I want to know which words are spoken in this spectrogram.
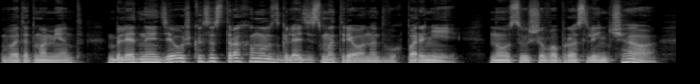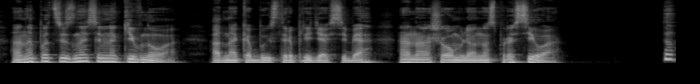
В этот момент бледная девушка со страхом и взгляде смотрела на двух парней, но услышав вопрос Лин Чао, она подсознательно кивнула, однако быстро придя в себя, она ошеломленно спросила. "Кто,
